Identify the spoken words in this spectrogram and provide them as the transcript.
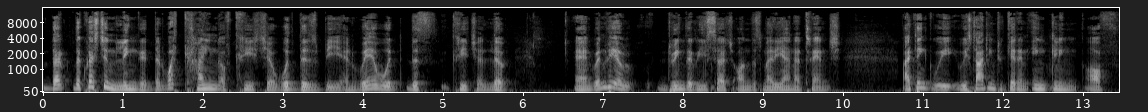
that the question lingered that what kind of creature would this be and where would this creature live? And when we are doing the research on this Mariana Trench, I think we, we're starting to get an inkling of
